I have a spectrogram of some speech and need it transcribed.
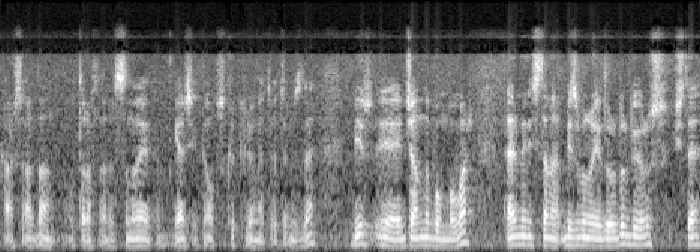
Kars, o taraflarda sınıra yakın. Gerçekten 30-40 kilometre ötemizde bir e, canlı bomba var. Ermenistan'a biz burayı durdur diyoruz. İşte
